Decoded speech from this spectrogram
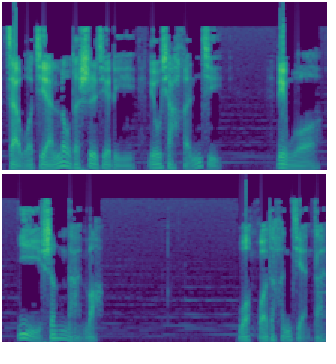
在我简陋的世界里留下痕迹，令我一生难忘。我活得很简单，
